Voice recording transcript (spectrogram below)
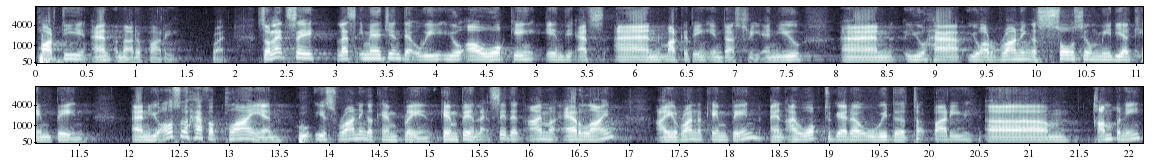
party and another party, right? So let's say, let's imagine that we, you are working in the ads and marketing industry and you and you, have, you are running a social media campaign. And you also have a client who is running a campaign. campaign. Let's say that I'm an airline, I run a campaign, and I work together with a third-party um, company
